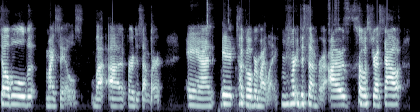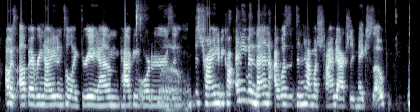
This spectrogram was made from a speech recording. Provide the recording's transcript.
doubled my sales uh, for December. And it took over my life for December. I was so stressed out. I was up every night until like 3 a.m. packing orders wow. and just trying to be. Co- and even then, I wasn't didn't have much time to actually make soap.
